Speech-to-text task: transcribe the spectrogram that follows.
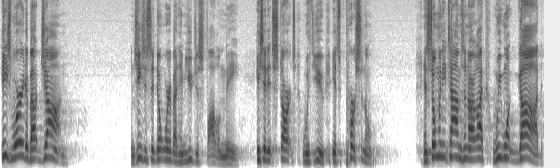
He's worried about John. And Jesus said, Don't worry about him. You just follow me. He said, It starts with you, it's personal. And so many times in our life, we want God,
